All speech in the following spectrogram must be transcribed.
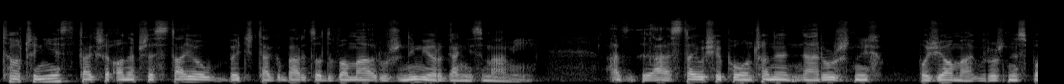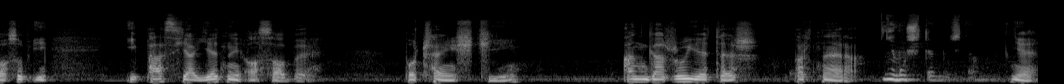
to czy nie jest tak, że one przestają być tak bardzo dwoma różnymi organizmami, a, a stają się połączone na różnych poziomach, w różny sposób i, i pasja jednej osoby po części angażuje też partnera. Nie musi tak być. To. Nie.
